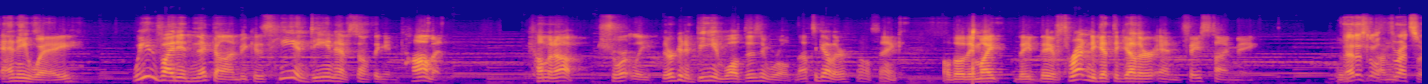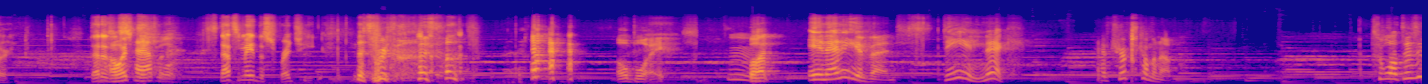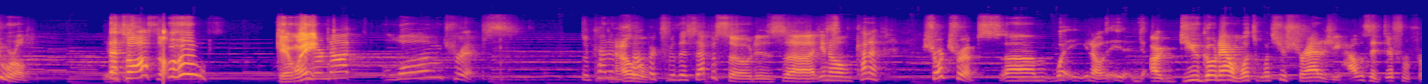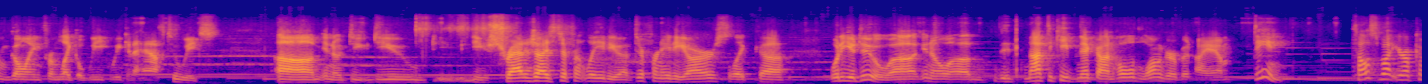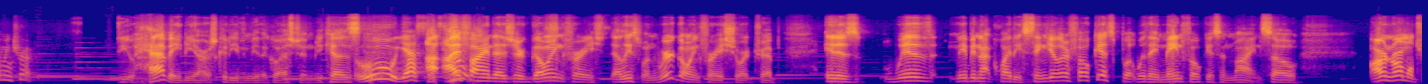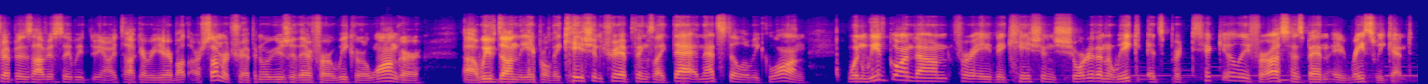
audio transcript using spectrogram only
Anyway, we invited Nick on because he and Dean have something in common. Coming up shortly, they're going to be in Walt Disney World, not together, I don't think. Although they might, they, they have threatened to get together and FaceTime me. That is no I'm- threat, sir. That is Oh, a it's schedule. happening. That's made the spreadsheet. That's pretty. oh boy. Hmm. But in any event, Dean, Nick have trips coming up to Walt Disney World. That's awesome. Woohoo! Can't And wait. They're not long trips. So kind of the topic for this episode is, uh, you know, kind of short trips. Um, what you know, are, do you go down? What's what's your strategy? How is it different from going from like a week, week and a half, two weeks? Um, you know, do, do you do you do you strategize differently? Do you have different ADRs? Like, uh, what do you do? Uh, you know, um, not to keep Nick on hold longer, but I am. Dean, tell us about your upcoming trip. Do you have ADRs? Could even be the question because Ooh, yes. I, I find as you're going for a, at least when we're going for a short trip, it is with maybe not quite a singular focus, but with a main focus in mind. So our normal trip is obviously we, you know, I talk every year about our summer trip, and we're usually there for a week or longer. Uh, we've done the April vacation trip, things like that, and that's still a week long. When we've gone down for a vacation shorter than a week, it's particularly for us has been a race weekend.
